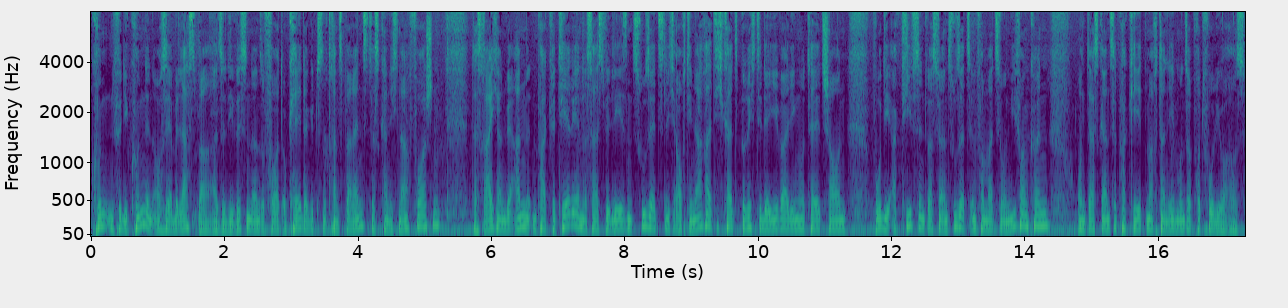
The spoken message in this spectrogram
Kunden, für die Kundin auch sehr belastbar. Also die wissen dann sofort, okay, da gibt es eine Transparenz, das kann ich nachforschen. Das reichern wir an mit ein paar Kriterien. Das heißt, wir lesen zusätzlich auch die Nachhaltigkeitsberichte der jeweiligen Hotels, schauen, wo die aktiv sind, was wir an Zusatzinformationen liefern können. Und das ganze Paket macht dann eben unser Portfolio aus.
